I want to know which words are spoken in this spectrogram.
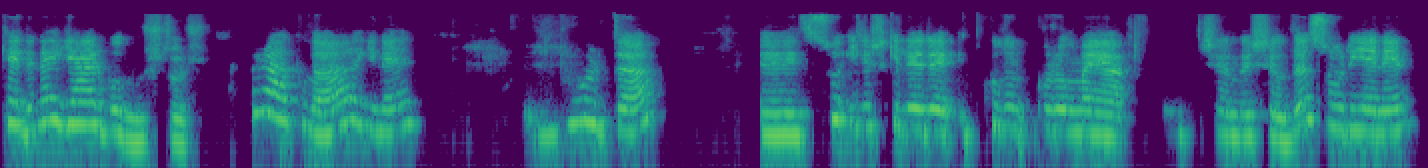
kendine yer bulmuştur. Irak'la yine burada e, su ilişkileri kurulmaya çalışıldı. Suriye'nin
